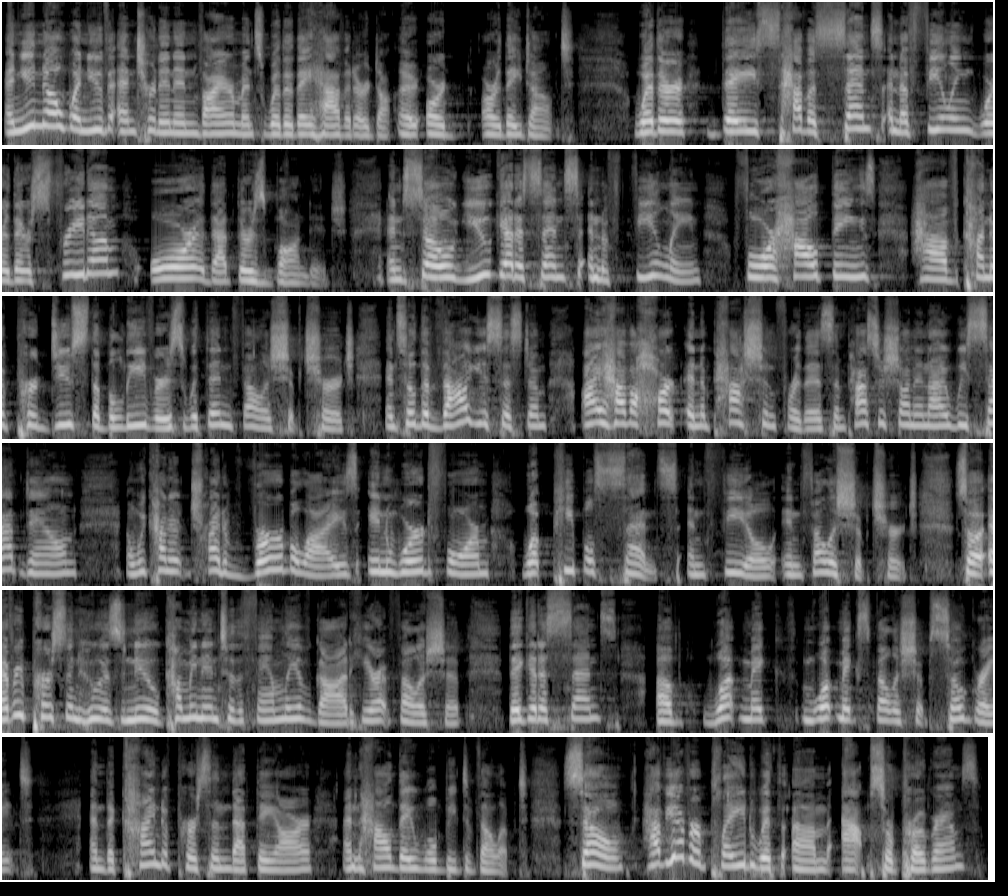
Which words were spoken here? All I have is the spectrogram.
And you know when you've entered in environments whether they have it or, uh, or, or they don't whether they have a sense and a feeling where there's freedom or that there's bondage. And so you get a sense and a feeling for how things have kind of produced the believers within Fellowship Church. And so the value system, I have a heart and a passion for this. And Pastor Sean and I, we sat down and we kind of try to verbalize in word form what people sense and feel in Fellowship Church. So every person who is new coming into the family of God here at Fellowship, they get a sense of what, make, what makes Fellowship so great and the kind of person that they are and how they will be developed. So, have you ever played with um, apps or programs?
